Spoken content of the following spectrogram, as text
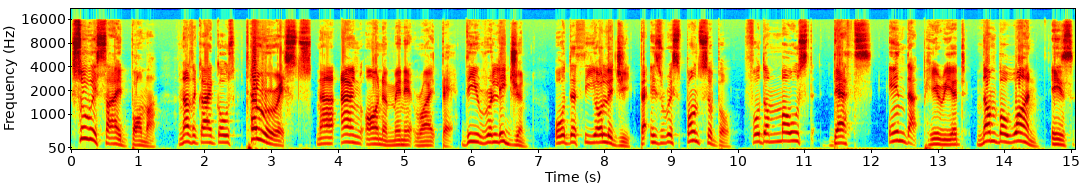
Suicide bomber. Another guy goes terrorists. Now hang on a minute right there. The religion or the theology that is responsible for the most deaths in that period. Number one is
